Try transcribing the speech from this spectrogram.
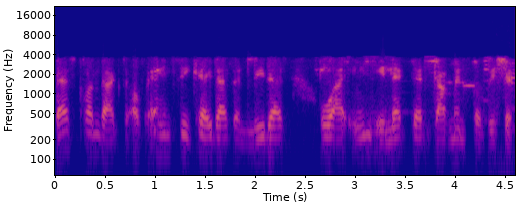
best conduct of ANC cadres and leaders who are in elected government positions.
